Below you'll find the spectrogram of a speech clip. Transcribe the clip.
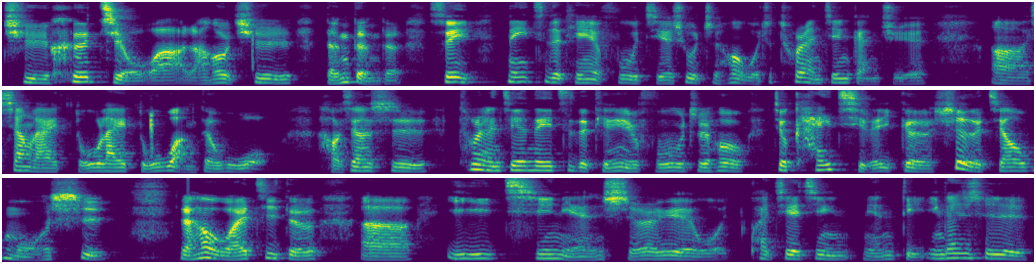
去喝酒啊，然后去等等的。所以那一次的田野服务结束之后，我就突然间感觉，呃，向来独来独往的我，好像是突然间那一次的田野服务之后，就开启了一个社交模式。然后我还记得，呃，一七年十二月，我快接近年底，应该是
